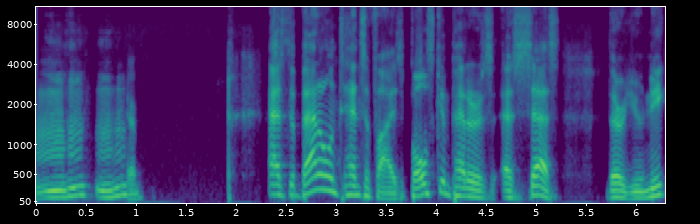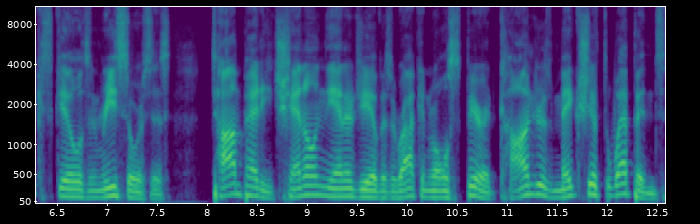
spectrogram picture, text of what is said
Mhm. Mhm. As the battle intensifies, both competitors assess their unique skills and resources. Tom Petty, channeling the energy of his rock and roll spirit, conjures makeshift weapons.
